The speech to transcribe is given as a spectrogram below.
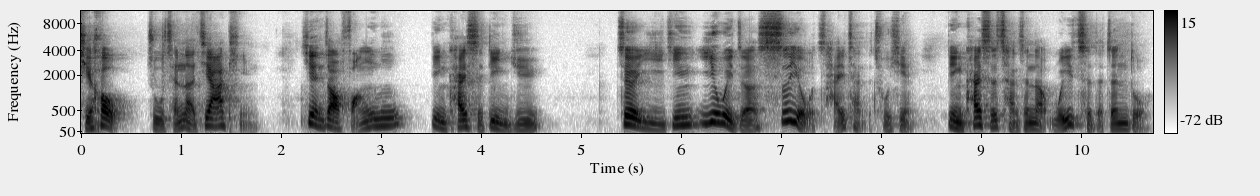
其后组成了家庭，建造房屋，并开始定居。这已经意味着私有财产的出现，并开始产生了维持的争夺。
